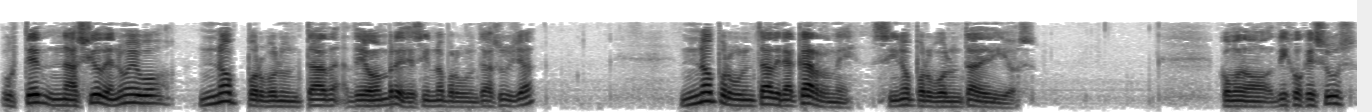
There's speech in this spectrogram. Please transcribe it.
Usted nació de nuevo no por voluntad de hombre, es decir, no por voluntad suya, no por voluntad de la carne, sino por voluntad de Dios. Como dijo Jesús,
